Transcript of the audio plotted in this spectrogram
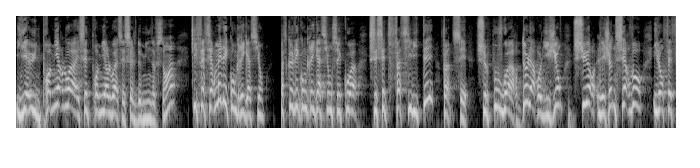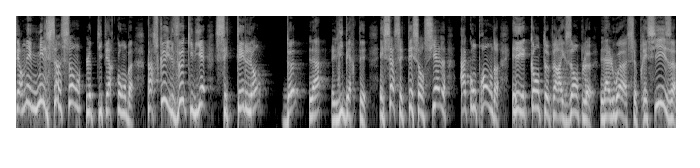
Il y a eu une première loi, et cette première loi, c'est celle de 1901, qui fait fermer les congrégations. Parce que les congrégations, c'est quoi? C'est cette facilité, enfin, c'est ce pouvoir de la religion sur les jeunes cerveaux. Il en fait fermer 1500, le petit Père parce qu'il veut qu'il y ait cet élan de la liberté. Et ça, c'est essentiel à comprendre. Et quand, par exemple, la loi se précise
